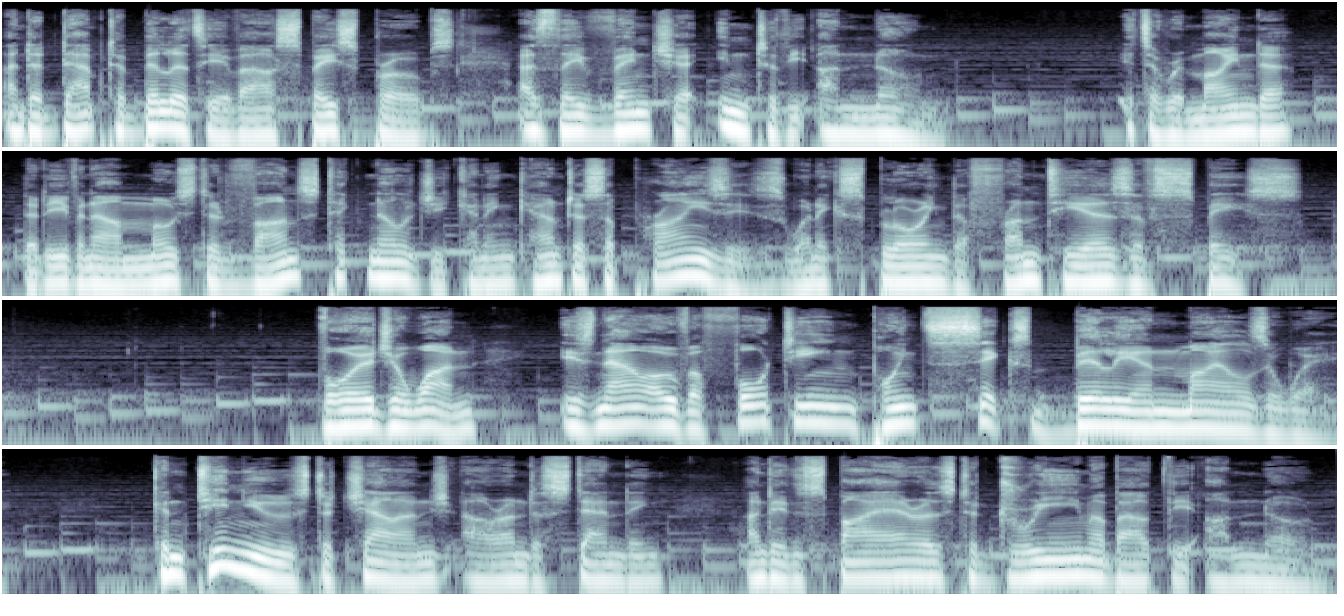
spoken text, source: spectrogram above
and adaptability of our space probes as they venture into the unknown. It's a reminder that even our most advanced technology can encounter surprises when exploring the frontiers of space. Voyager 1 is now over 14.6 billion miles away continues to challenge our understanding and inspire us to dream about the unknown.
